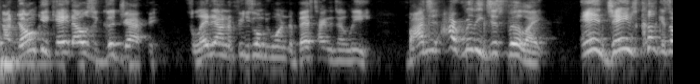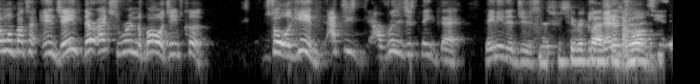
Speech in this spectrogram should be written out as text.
Now, Donkey K, that was a good draft pick. So later down the field, he's gonna be one of the best tight ends in the league. But I just, I really just feel like, and James Cook is almost about to, and James, they're actually running the ball with James Cook. So again, I just, I really just think that they need to just This receiver be class better in the offseason.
